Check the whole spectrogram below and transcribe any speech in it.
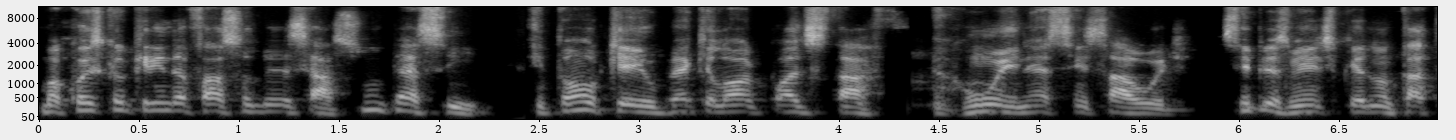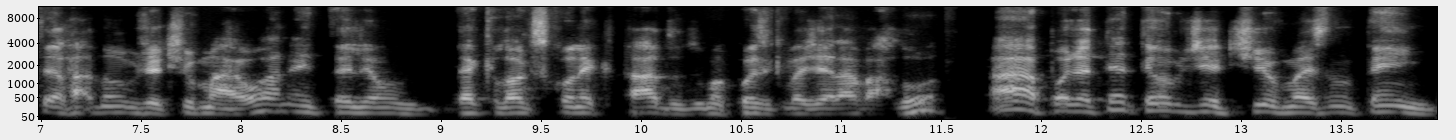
Uma coisa que eu queria ainda falar sobre esse assunto é assim: então, ok, o backlog pode estar ruim, né, sem saúde, simplesmente porque ele não está atrelado a um objetivo maior, né? Então ele é um backlog desconectado de uma coisa que vai gerar valor. Ah, pode até ter um objetivo, mas não tem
